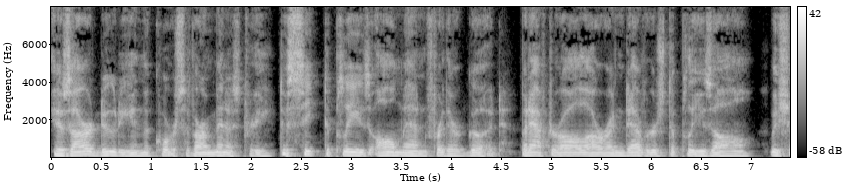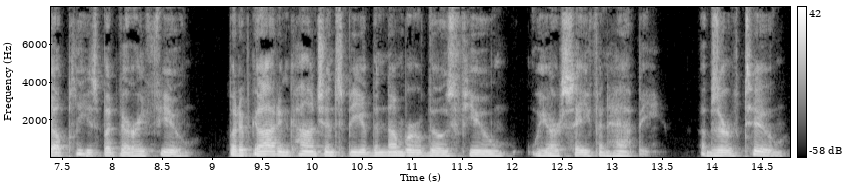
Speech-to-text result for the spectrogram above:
It is our duty in the course of our ministry to seek to please all men for their good, but after all our endeavors to please all, we shall please but very few. But if God and conscience be of the number of those few, we are safe and happy. Observe, too,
